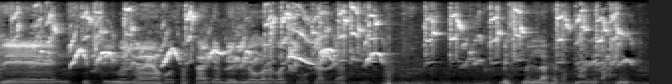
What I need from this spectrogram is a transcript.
इसलिए शिफ्टिंग में जो है, हो सकता है कि बेबी वगैरह का चोट लग जाए। बिस्मिल्लाहिर्रहमानिर्रहीम।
